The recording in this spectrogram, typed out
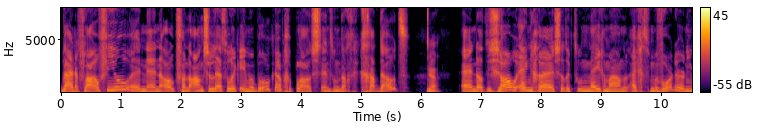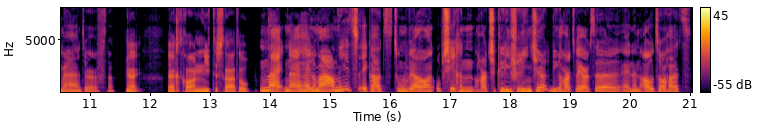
bijna flauw viel. En, en ook van de angst letterlijk in mijn broek heb geplast. En toen Mhm. dacht ik, ik ga dood. Ja. En dat is zo eng geweest dat ik toen negen maanden echt mijn voordeur niet meer uit durfde. Nee, echt gewoon niet de straat op. Nee, nee, helemaal niet. Ik had toen wel op zich een hartstikke lief vriendje die hard werkte en een auto had.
